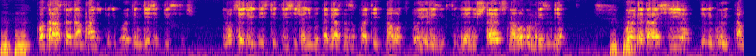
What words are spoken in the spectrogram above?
Uh-huh. Вот трастовая компания переводит им 10 тысяч. И вот с этих 10 тысяч они будут обязаны заплатить налог в ту юрисдикцию, где они считаются налогом резидент. Uh-huh. Будет это Россия, или будет там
